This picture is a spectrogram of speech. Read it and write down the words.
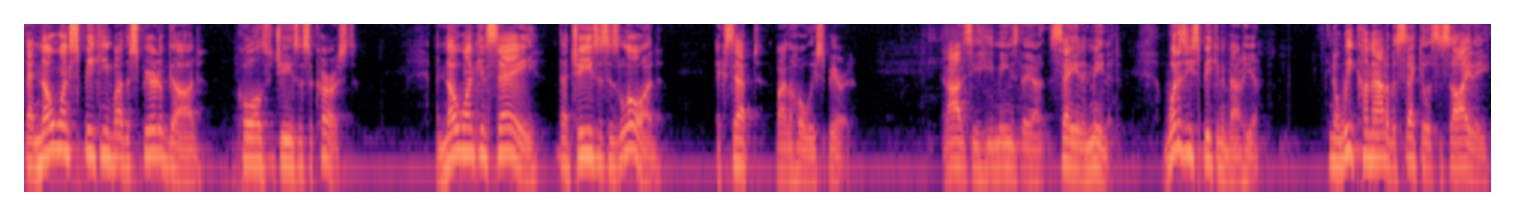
that no one speaking by the Spirit of God calls Jesus accursed and no one can say that Jesus is Lord except by the Holy Spirit. And obviously, he means there, say it and mean it. What is he speaking about here? You know, we come out of a secular society,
